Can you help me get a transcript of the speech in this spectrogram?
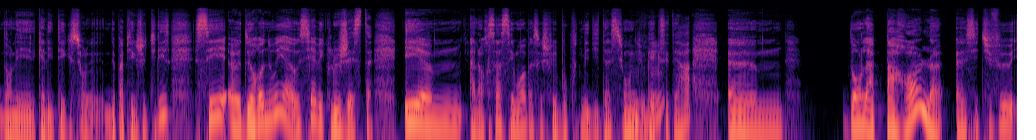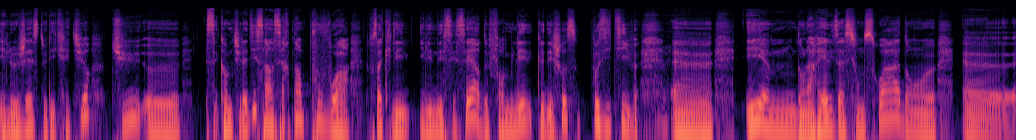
dans les qualités sur le, de papier que j'utilise, c'est de renouer aussi avec le geste. Et alors ça, c'est moi parce que je fais beaucoup de méditation, de yoga, mm-hmm. etc dans la parole, euh, si tu veux, et le geste de l'écriture, tu euh, comme tu l'as dit, c'est un certain pouvoir. C'est pour ça qu'il est, il est nécessaire de formuler que des choses positives. Euh, et euh, dans la réalisation de soi, dans euh,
